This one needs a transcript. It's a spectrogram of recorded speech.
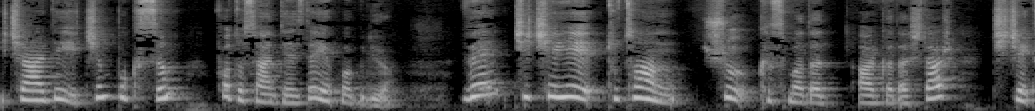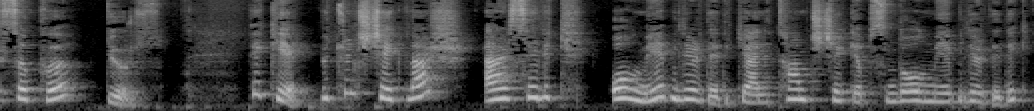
içerdiği için bu kısım fotosentezde yapabiliyor. Ve çiçeği tutan şu kısma da arkadaşlar çiçek sapı diyoruz. Peki bütün çiçekler erselik olmayabilir dedik. Yani tam çiçek yapısında olmayabilir dedik.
